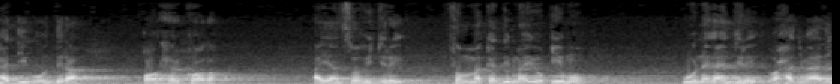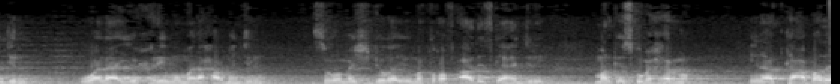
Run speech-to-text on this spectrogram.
hadyiga uu dira qoor xirkooda ayaan soo hijiray uma kadibna yuqiimu wuu nagaan jiray oo xaj ma aadan jirin walaa yuxrimu mana xarman jirin isagoo meesha jooga ayuu marka qof caadi iska ahan jiray marka iskuma xirno inaad kacbada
